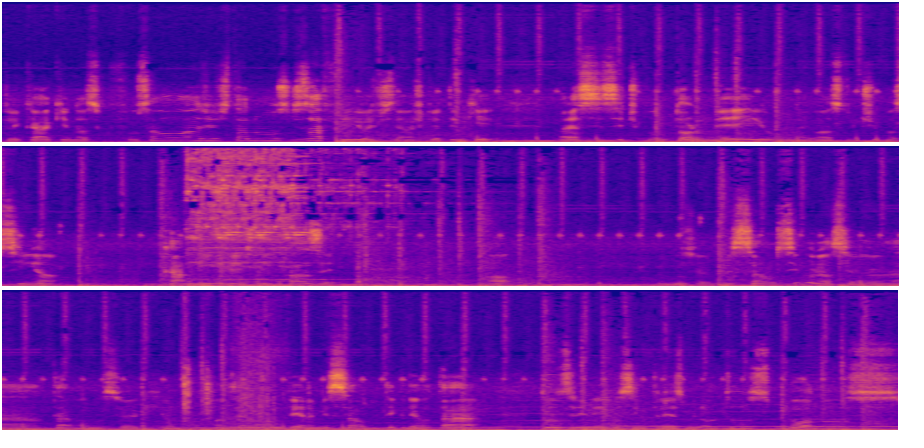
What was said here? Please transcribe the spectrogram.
clicar aqui nas função, a gente está nos desafios, a gente acho que tem que, parece ser tipo um torneio, um negócio do tipo assim, ó, um caminho que a gente tem que fazer. Ó, vamos ver, missão de segurança, ah, tá, vamos ver aqui, vamos fazer, vamos ver a missão, tem que derrotar todos os inimigos em 3 minutos, bônus,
